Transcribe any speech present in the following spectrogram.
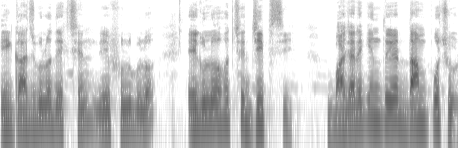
এই গাছগুলো দেখছেন, এই ফুলগুলো, এগুলো হচ্ছে জিপসি বাজারে কিন্তু এর দাম প্রচুর।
